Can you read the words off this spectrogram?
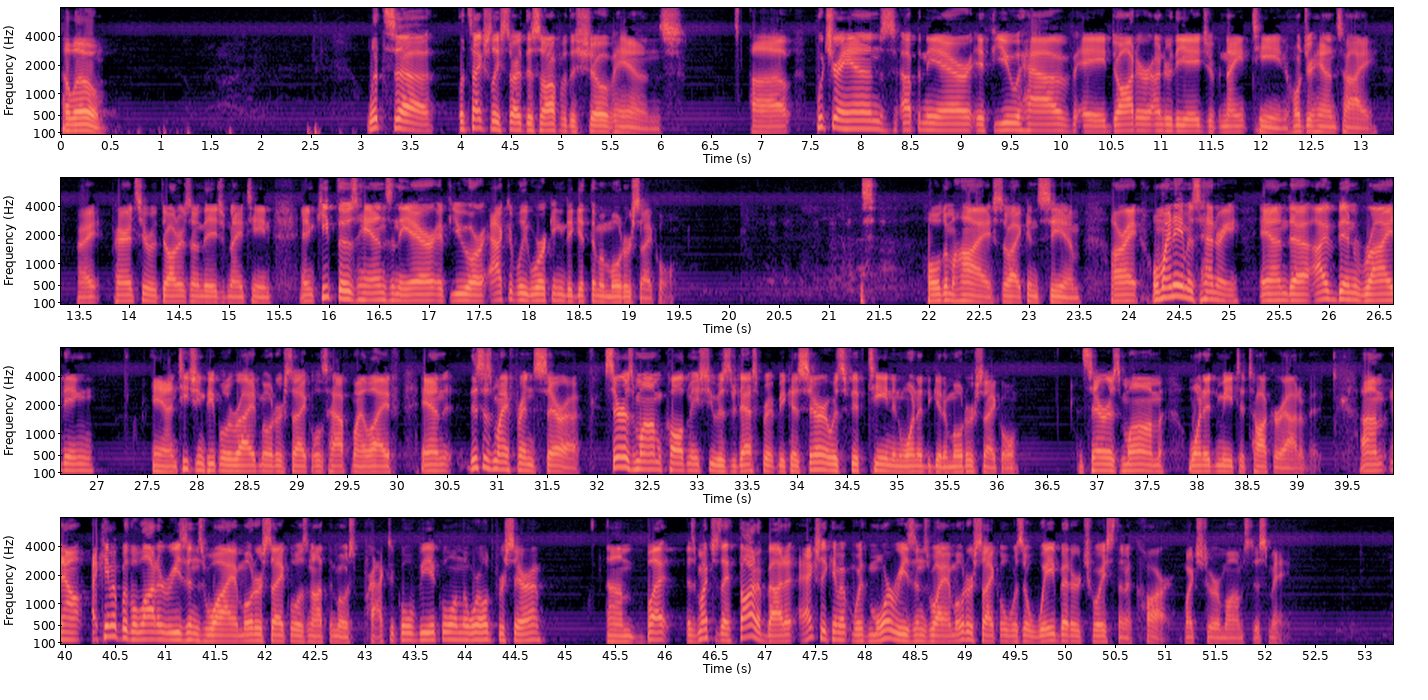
Hello. Let's uh, let's actually start this off with a show of hands. Uh, put your hands up in the air if you have a daughter under the age of 19. Hold your hands high. Right, parents here with daughters under the age of 19, and keep those hands in the air if you are actively working to get them a motorcycle. Hold them high so I can see them. All right. Well, my name is Henry, and uh, I've been riding and teaching people to ride motorcycles half my life. And this is my friend Sarah. Sarah's mom called me. She was desperate because Sarah was 15 and wanted to get a motorcycle. And Sarah's mom wanted me to talk her out of it. Um, now, I came up with a lot of reasons why a motorcycle is not the most practical vehicle in the world for Sarah. Um, but as much as I thought about it, I actually came up with more reasons why a motorcycle was a way better choice than a car, much to her mom's dismay.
